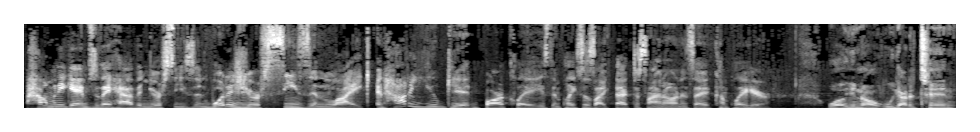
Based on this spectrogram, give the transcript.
how many games do they have in your season? What is your season like? And how do you get Barclays and places like that to sign on and say, come play here? Well, you know, we got a 10,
